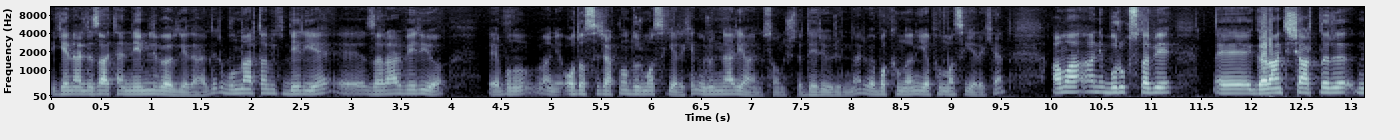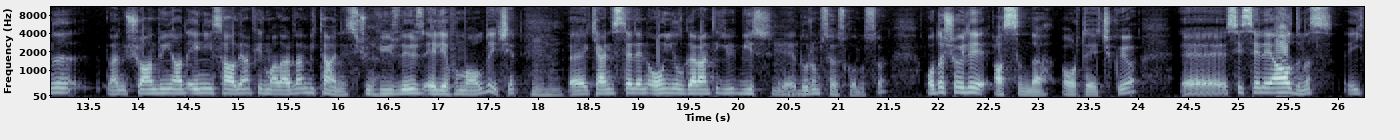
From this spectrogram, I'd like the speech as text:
genelde zaten nemli bölgelerdir. Bunlar tabii ki deriye e, zarar veriyor. E, bunu hani oda sıcaklığında durması gereken ürünler yani sonuçta deri ürünler ve bakımlarının yapılması gereken. Ama hani Brooks tabii e, garanti şartlarını hani şu an dünyada en iyi sağlayan firmalardan bir tanesi. Çünkü %100 el yapımı olduğu için e, kendi sitelerinde 10 yıl garanti gibi bir e, durum söz konusu. O da şöyle aslında ortaya çıkıyor. E, siz seleyi aldınız. İlk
